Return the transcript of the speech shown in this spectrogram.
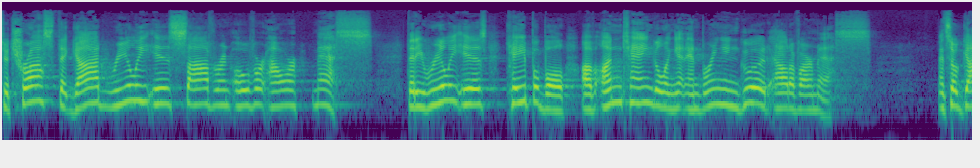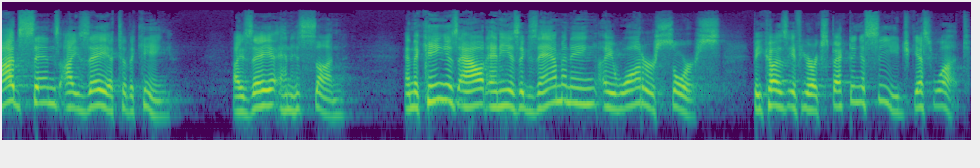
To trust that God really is sovereign over our mess that He really is capable of untangling it and bringing good out of our mess. And so God sends Isaiah to the king, Isaiah and his son. And the king is out and he is examining a water source. Because if you're expecting a siege, guess what?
